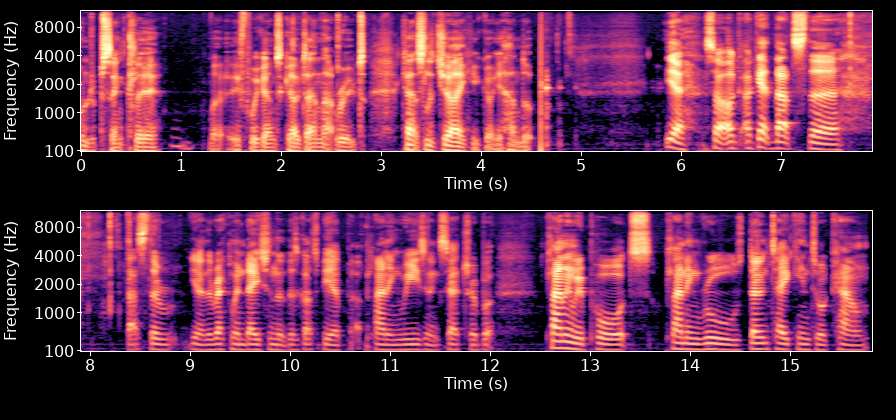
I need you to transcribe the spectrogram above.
100% clear uh, if we're going to go down that route. Councillor Jay, you've got your hand up. Yeah, so I, I get that's the that's the you know the recommendation that there's got to be a, a planning reason, etc. But planning reports, planning rules don't take into account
